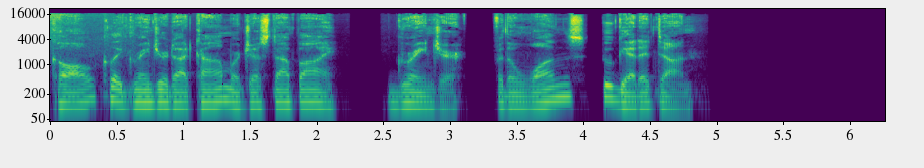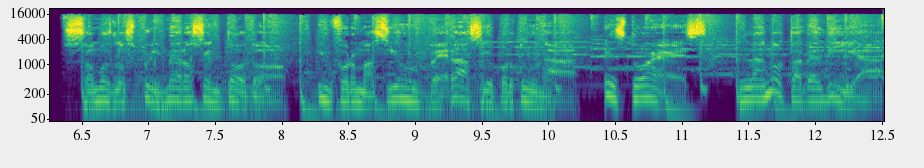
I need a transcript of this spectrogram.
Call, clickgranger.com, or just stop by. Granger, for the ones who get it done. Somos los primeros en todo. Información veraz y oportuna. Esto es La Nota del Día.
